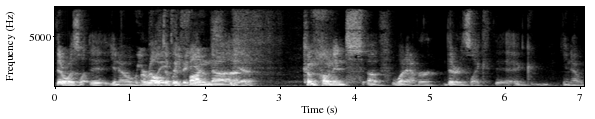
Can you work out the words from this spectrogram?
there was, uh, you know, We a relatively fun uh, yeah, component of whatever. There's like, a, g- you know,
